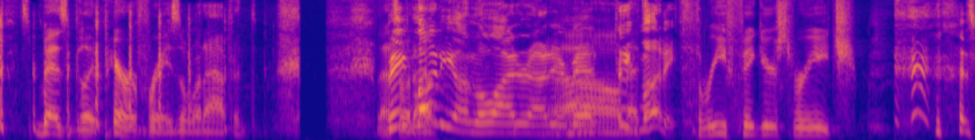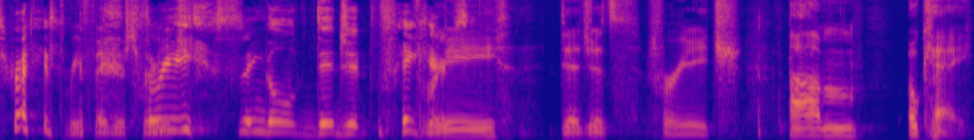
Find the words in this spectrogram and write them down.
it's basically a paraphrase of what happened. That's Big money on the line around here, man. Oh, Big money. Three figures for each. That's right. Three figures for Three each. single digit figures. Three digits for each. Um, okay.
